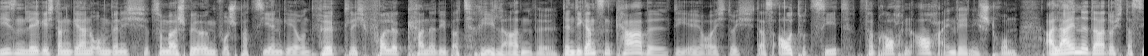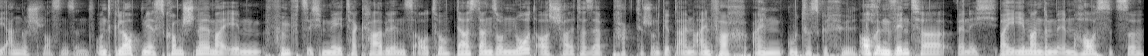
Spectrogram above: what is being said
Diesen lege ich dann gerne um, wenn ich zum Beispiel irgendwo spazieren gehe und wirklich volle Kanne die Batterie laden will. Denn die ganzen Kabel, die ihr euch durch das Auto zieht, verbrauchen auch ein wenig Strom. Alleine dadurch, dass sie angeschlossen sind. Und glaubt mir, es kommen schnell mal eben 50 Meter Kabel ins Auto. Da ist dann so ein Notausschalter sehr praktisch und gibt einem einfach ein gutes Gefühl. Auch im Winter, wenn ich bei jemandem im Haus sitze,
